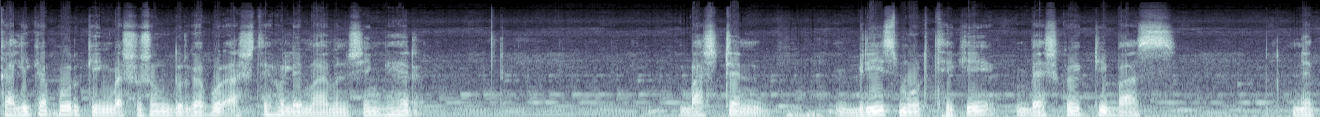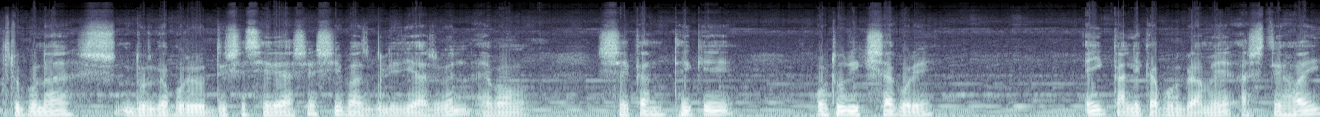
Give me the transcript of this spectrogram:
কালিকাপুর কিংবা সুষম দুর্গাপুর আসতে হলে ময়মনসিংহের বাসস্ট্যান্ড ব্রিজ মোড় থেকে বেশ কয়েকটি বাস নেত্রকোনা দুর্গাপুরের উদ্দেশ্যে ছেড়ে আসে সেই বাসগুলি দিয়ে আসবেন এবং সেখান থেকে অটোরিকশা করে এই কালিকাপুর গ্রামে আসতে হয়।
